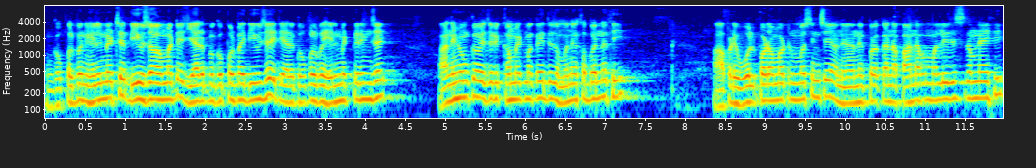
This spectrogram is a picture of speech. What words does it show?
ગોપાલભાઈનું હેલ્મેટ છે, દીવ જવા માટે જ્યારે પણ ગોપાલભાઈ દીવ જાય ત્યારે ગોપાલભાઈ હેલ્મેટ પહેરીને જાય. આને શું કહેવાય, જરી કમેન્ટમાં કહી દેજો, મને ખબર નથી. આપણે વોલ પાડવા માટેનું મશીન છે અને અનેક પ્રકારના પાના પણ મળી જશે તમને અહીંથી.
